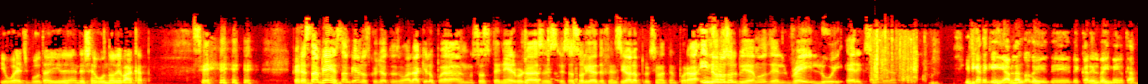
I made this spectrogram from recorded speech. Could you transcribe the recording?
y Wedgwood ahí de, de segundo de backup. Sí. Pero están bien, están bien los Coyotes. Ojalá que lo puedan sostener, ¿verdad? Esa, esa solidez defensiva la próxima temporada. Y no nos olvidemos del Rey Louis Erickson, ¿verdad? Y fíjate que hablando de, de, de Karel Veimelka,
